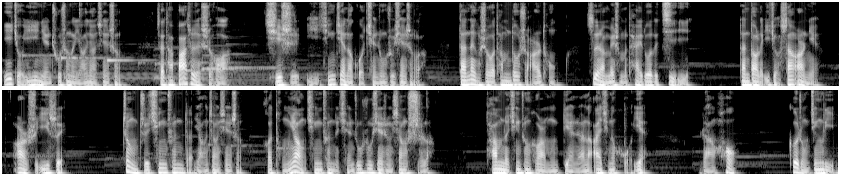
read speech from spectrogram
一九一一年出生的杨绛先生，在他八岁的时候啊，其实已经见到过钱钟书先生了，但那个时候他们都是儿童，自然没什么太多的记忆。但到了一九三二年，二十一岁，正值青春的杨绛先生和同样青春的钱钟书先生相识了，他们的青春荷尔蒙点燃了爱情的火焰，然后各种经历，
